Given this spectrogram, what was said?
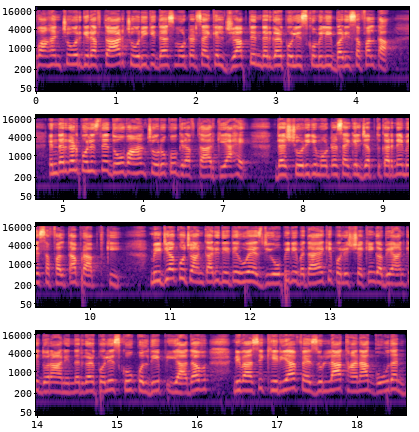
वाहन चोर गिरफ़्तार, चोरी की दस मोटरसाइकिल जब्त। इंदरगढ़ पुलिस को मिली बड़ी सफलता। इंदरगढ़ पुलिस ने दो वाहन चोरों को गिरफ़्तार किया है। दस चोरी की मोटरसाइकिल जब्त करने में सफलता प्राप्त की। मीडिया को जानकारी देते हुए एसडीओपी ने बताया कि पुलिस चेकिंग अभियान के दौरान इंदरगढ़ पुलिस को कुलदीप यादव, निवासी खिरिया, फैजुल्ला थाना गोदन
